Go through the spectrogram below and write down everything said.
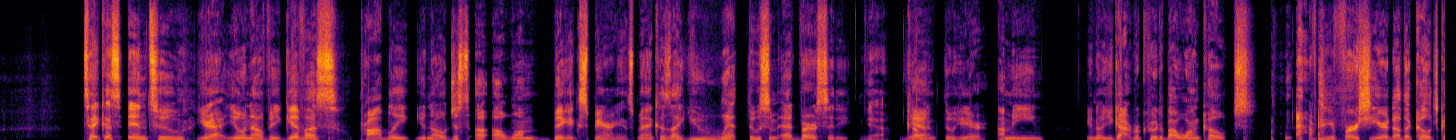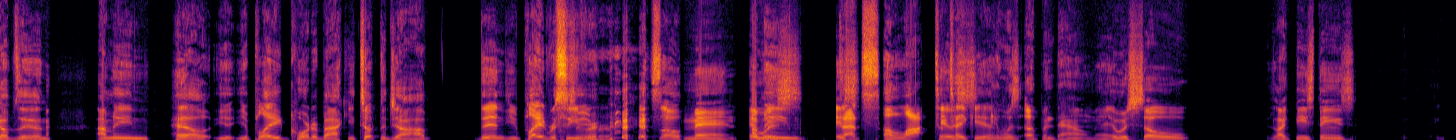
take us into you're at UNLV. Give us probably you know just a, a one big experience, man, because like you went through some adversity yeah. yeah. coming through here. I mean, you know, you got recruited by one coach. After your first year, another coach comes in. I mean, hell, you, you played quarterback, you took the job, then you played receiver. so Man, it I was mean, that's a lot to was- take in. It was up and down, man. It was so like these things.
